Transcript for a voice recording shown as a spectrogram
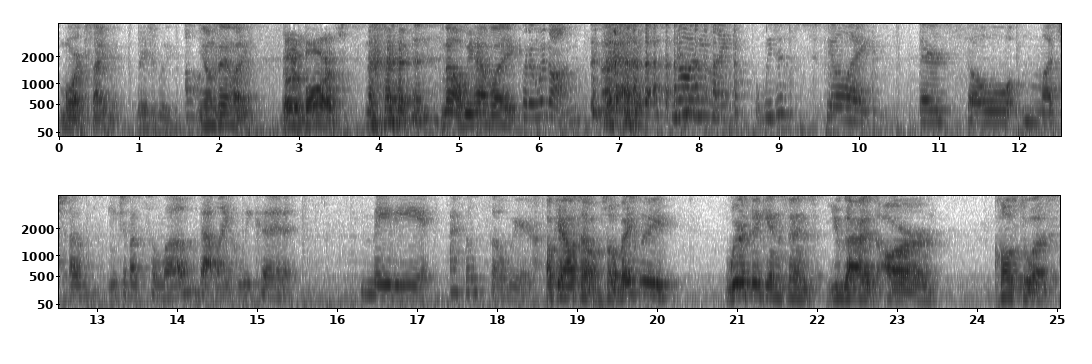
more excitement, basically. Oh, you know what I'm saying? Like. Go to bars. no, we have like Put a wig on. Yeah. No, I mean like we just feel like there's so much of each of us to love that like we could maybe I feel so weird. okay, I'll tell them. So basically, we're thinking since you guys are close to us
